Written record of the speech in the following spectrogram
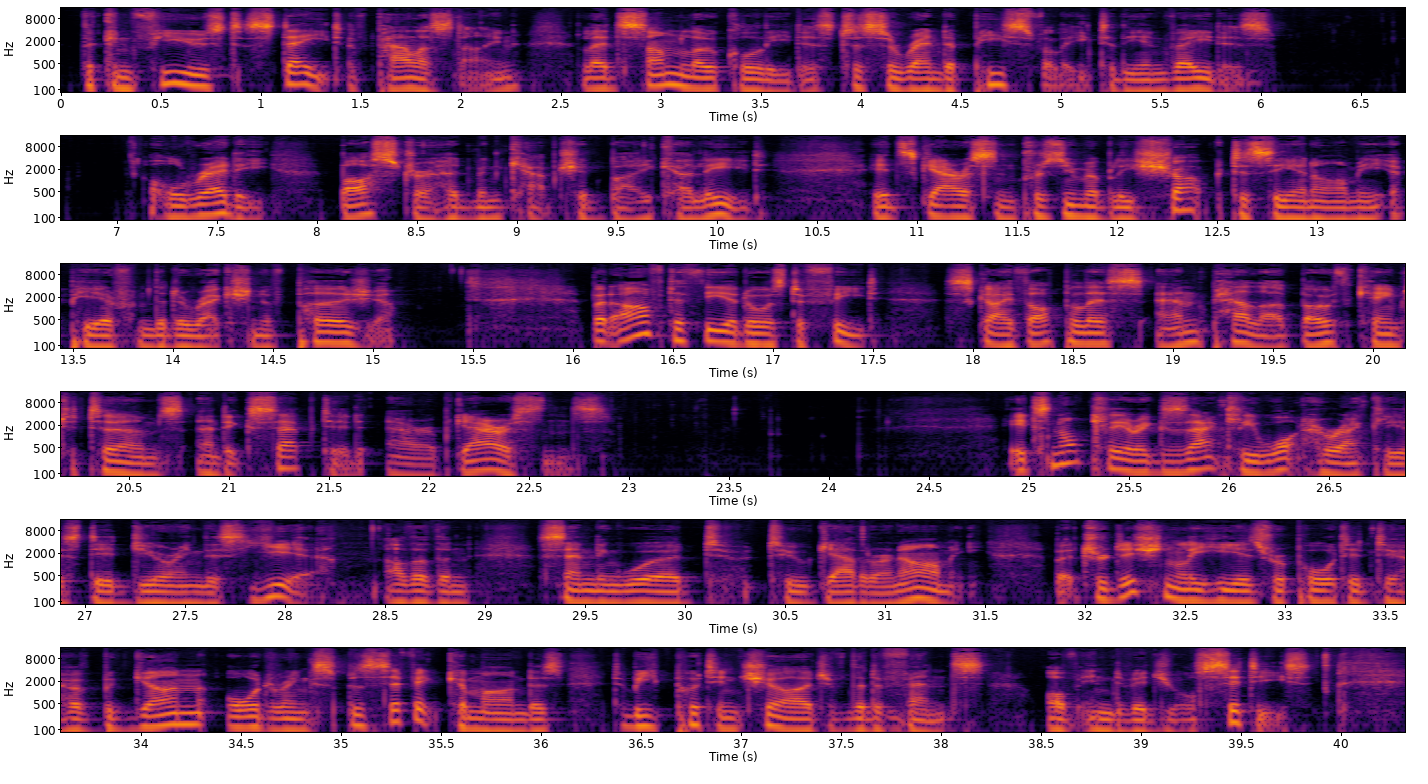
The confused state of Palestine led some local leaders to surrender peacefully to the invaders. Already, Bostra had been captured by Khalid, its garrison presumably shocked to see an army appear from the direction of Persia. But after Theodore's defeat, Scythopolis and Pella both came to terms and accepted Arab garrisons. It's not clear exactly what Heraclius did during this year, other than sending word to, to, gather an army, but traditionally he is reported to have begun ordering specific commanders to be put in charge of the defense of individual cities,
